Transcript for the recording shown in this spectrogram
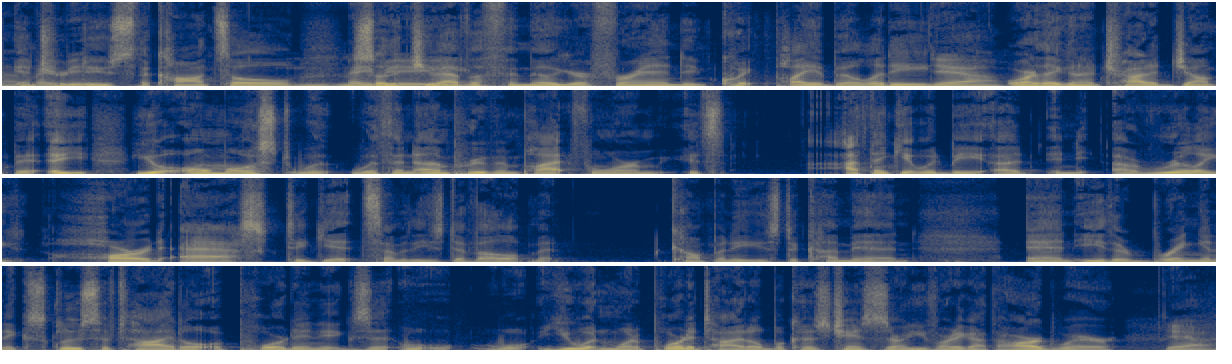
maybe. introduce the console M- so that you have a familiar friend and quick playability? Yeah. Or are they going to try to jump in? uh, You almost with with an unproven platform. It's I think it would be a a really hard ask to get some of these development companies to come in and either bring an exclusive title or port in exi- well, you wouldn't want to port a title because chances are you've already got the hardware Yeah,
